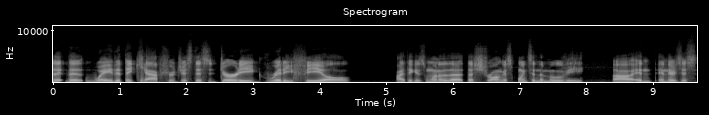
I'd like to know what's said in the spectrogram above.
the the way that they capture just this dirty, gritty feel. I think is one of the the strongest points in the movie. Uh, and and there's this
